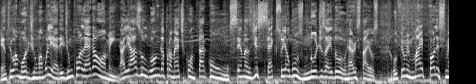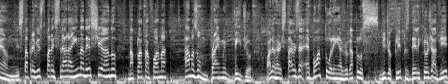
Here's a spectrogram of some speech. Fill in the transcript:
entre o amor de uma mulher e de um colega homem. Aliás, o longa promete contar com cenas de sexo e alguns nudes aí do Harry Styles. O filme My Policeman está previsto para estrear ainda neste ano na plataforma Amazon Prime Video. Olha, o Harry Styles é, é bom ator, hein? A jogar pelos videoclipes dele que eu já vi,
